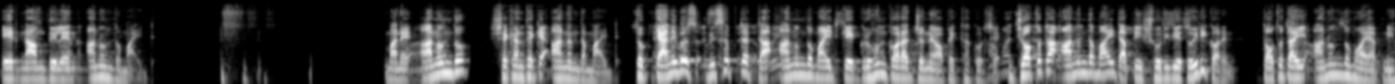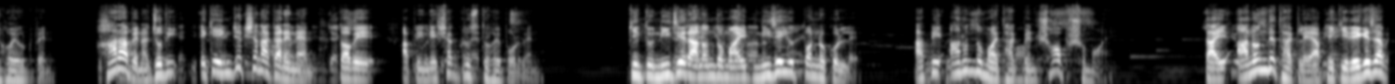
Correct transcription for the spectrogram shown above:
এর নাম দিলেন আনন্দমাইড মানে আনন্দ সেখান থেকে আনন্দমাইড। তো ক্যানিবাস রিসেপ্টরটা আনন্দমাইডকে গ্রহণ করার জন্য অপেক্ষা করছে। যতটা আনন্দমাইড আপনি শরীরে তৈরি করেন ততটাই আনন্দময় আপনি হয়ে উঠবেন। হারাবে না যদি একে ইঞ্জেকশন আকারে নেন তবে আপনি নেশাগ্রস্ত হয়ে পড়বেন। কিন্তু নিজের আনন্দমাইড নিজেই উৎপন্ন করলে আপনি আনন্দময় থাকবেন সব সময়। তাই আনন্দে থাকলে আপনি কি রেগে যাবেন?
